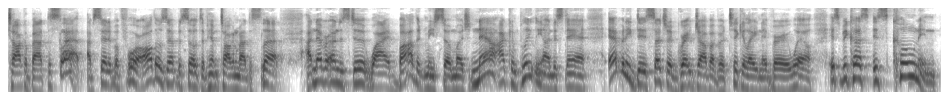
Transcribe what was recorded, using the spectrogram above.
talk about the slap? I've said it before. All those episodes of him talking about the slap, I never understood why it bothered me so much. Now I completely understand. Ebony did such a great job of articulating it very well. It's because it's cooning.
